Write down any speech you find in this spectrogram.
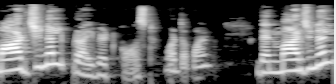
marginal private cost what the point then marginal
